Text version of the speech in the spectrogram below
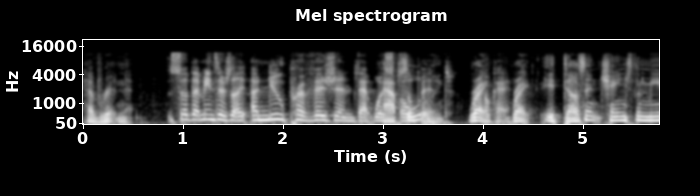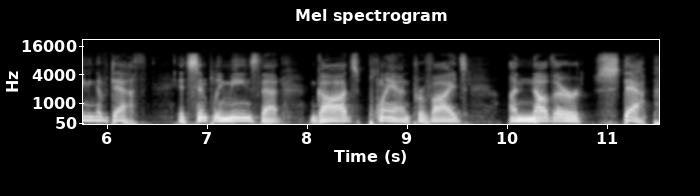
have written it. So that means there's a, a new provision that was Absolutely. opened. Right. Okay. Right. It doesn't change the meaning of death. It simply means that God's plan provides another step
